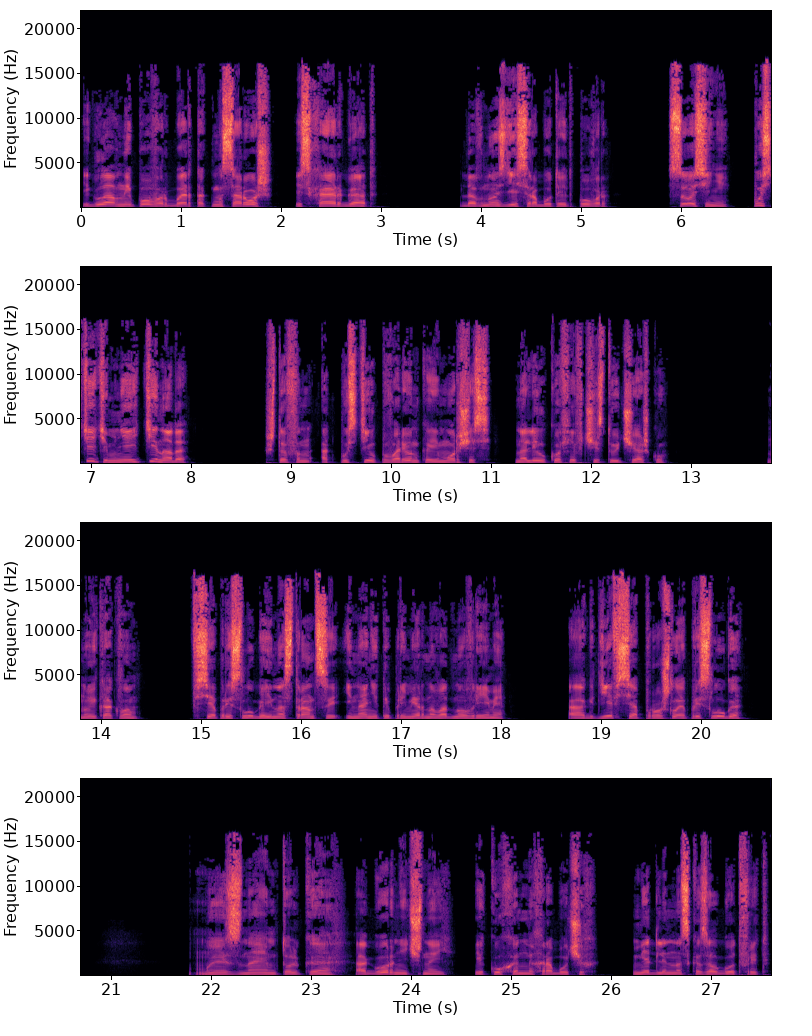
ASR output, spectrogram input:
«И главный повар Берток Масарош из Хайергат». «Давно здесь работает повар?» «С осени. Пустите, мне идти надо». Штефан отпустил поваренка и, морщась, налил кофе в чистую чашку. «Ну и как вам? Вся прислуга иностранцы и наняты примерно в одно время. А где вся прошлая прислуга?» «Мы знаем только о горничной и кухонных рабочих», — медленно сказал Готфрид.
